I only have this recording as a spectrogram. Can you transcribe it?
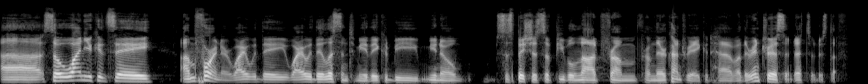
Uh, so one you could say I'm a foreigner. Why would they? Why would they listen to me? They could be, you know, suspicious of people not from from their country. I could have other interests and that sort of stuff.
